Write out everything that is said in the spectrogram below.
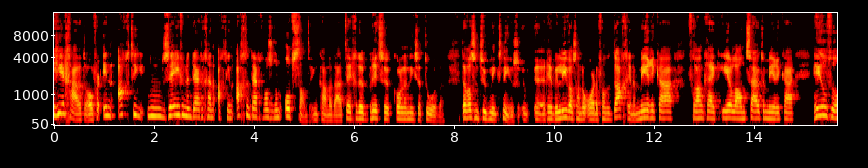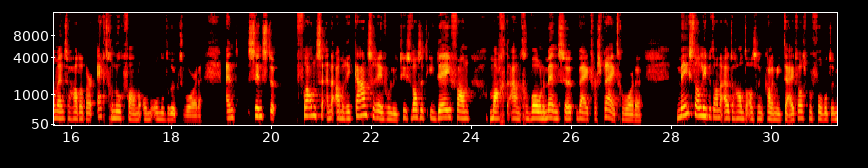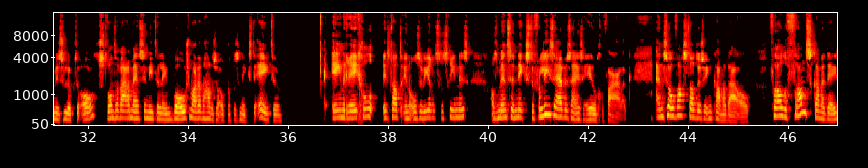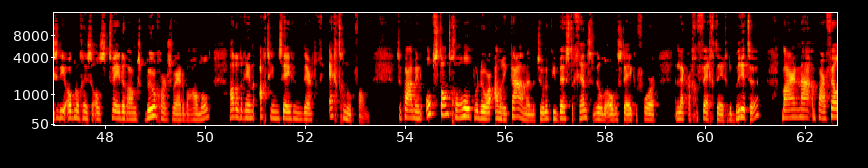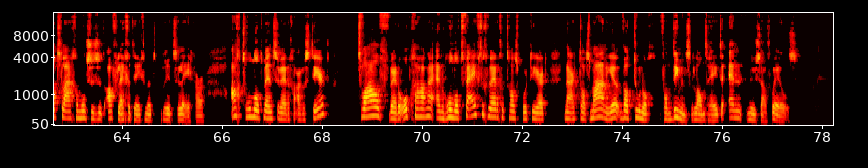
Hier gaat het over. In 1837 en 1838 was er een opstand in Canada tegen de Britse kolonisatoren. Dat was natuurlijk niks nieuws. Uh, rebellie was aan de orde van de dag in Amerika, Frankrijk, Ierland, Zuid-Amerika. Heel veel mensen hadden er echt genoeg van om onderdrukt te worden. En sinds de Franse en de Amerikaanse revoluties was het idee van macht aan gewone mensen wijd verspreid geworden. Meestal liep het dan uit de hand als er een calamiteit was, bijvoorbeeld een mislukte oogst. Want dan waren mensen niet alleen boos, maar dan hadden ze ook nog eens niks te eten. Eén regel is dat in onze wereldgeschiedenis. Als mensen niks te verliezen hebben, zijn ze heel gevaarlijk. En zo was dat dus in Canada ook. Vooral de Frans-Canadezen, die ook nog eens als tweede rangs burgers werden behandeld, hadden er in 1837 echt genoeg van. Ze kwamen in opstand, geholpen door Amerikanen natuurlijk, die best de grens wilden oversteken voor een lekker gevecht tegen de Britten. Maar na een paar veldslagen moesten ze het afleggen tegen het Britse leger. 800 mensen werden gearresteerd. 12 werden opgehangen en 150 werden getransporteerd naar Tasmanië, wat toen nog Van Diemen's land heette, en New South Wales.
